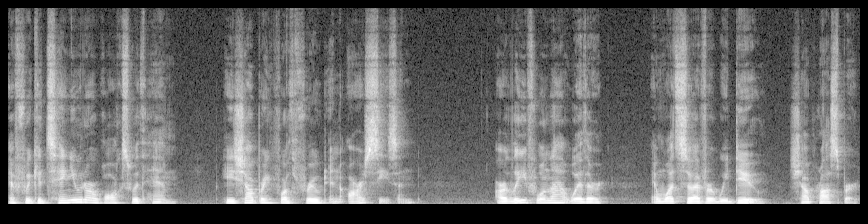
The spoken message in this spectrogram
If we continue in our walks with Him, He shall bring forth fruit in our season. Our leaf will not wither, and whatsoever we do shall prosper.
